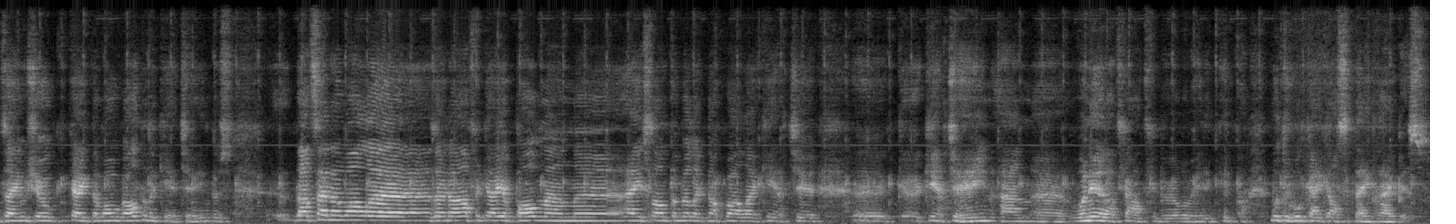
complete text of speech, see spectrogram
zei Oesje ook, kijk, daar mogen we altijd een keertje heen. Dus dat zijn dan wel Zuid-Afrika, Japan en IJsland. Daar wil ik nog wel een keertje, keertje heen. En wanneer dat gaat gebeuren, weet ik niet. We moeten goed kijken als de tijd rijp is.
